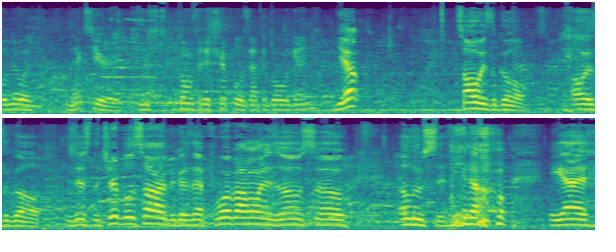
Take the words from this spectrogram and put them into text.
Well, Noah, next year you going for the triple. Is that the goal again? Yep. It's always the goal. Always the goal. It's just the triple is hard because that four by one is oh so elusive, you know? You gotta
